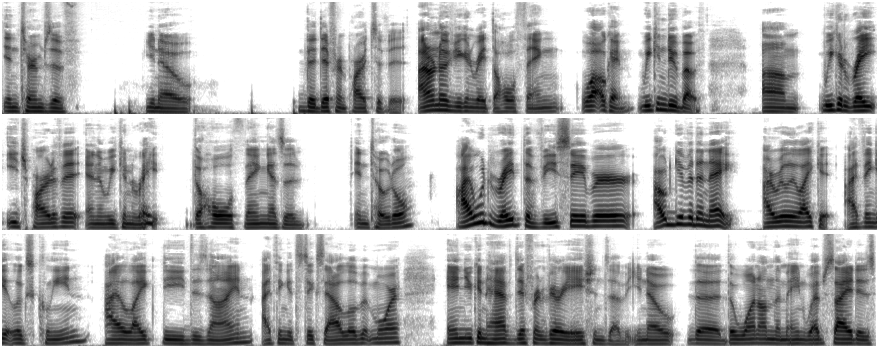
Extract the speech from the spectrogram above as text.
in terms of, you know, the different parts of it. I don't know if you can rate the whole thing. Well, okay, we can do both. Um, we could rate each part of it, and then we can rate the whole thing as a in total. I would rate the V Saber. I would give it an A. I really like it. I think it looks clean. I like the design. I think it sticks out a little bit more. And you can have different variations of it. You know, the the one on the main website is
